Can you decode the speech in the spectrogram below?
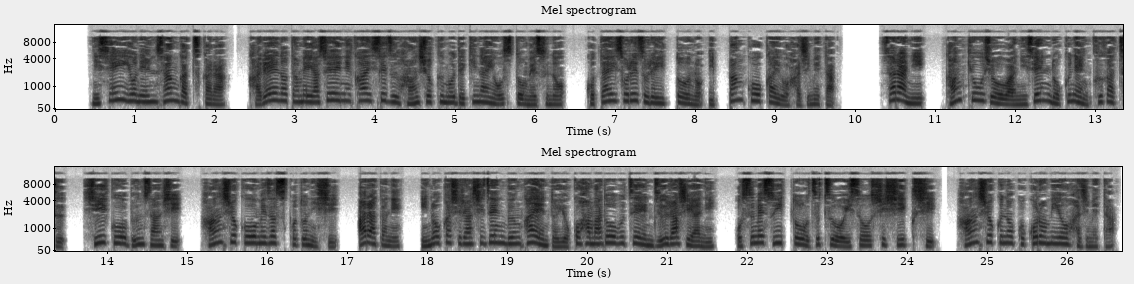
2004年3月から、加齢のため野生に介せず繁殖もできないオスとメスの個体それぞれ1頭の一般公開を始めた。さらに、環境省は2006年9月、飼育を分散し、繁殖を目指すことにし、新たに井の頭自然文化園と横浜動物園ズーラシアに、オスメス一頭ずつを移送し飼育し、繁殖の試みを始めた。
